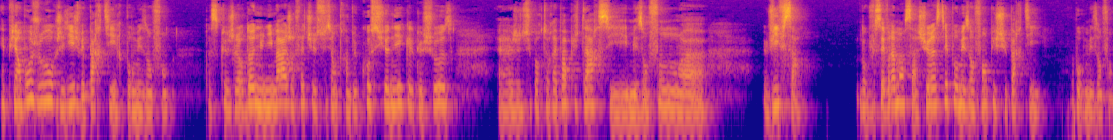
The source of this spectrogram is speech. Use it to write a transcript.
Et puis un beau jour, j'ai dit, je vais partir pour mes enfants. Parce que je leur donne une image, en fait, je suis en train de cautionner quelque chose. Euh, je ne supporterai pas plus tard si mes enfants vivent ça. Donc c'est vraiment ça. Je suis restée pour mes enfants, puis je suis partie pour mes enfants.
